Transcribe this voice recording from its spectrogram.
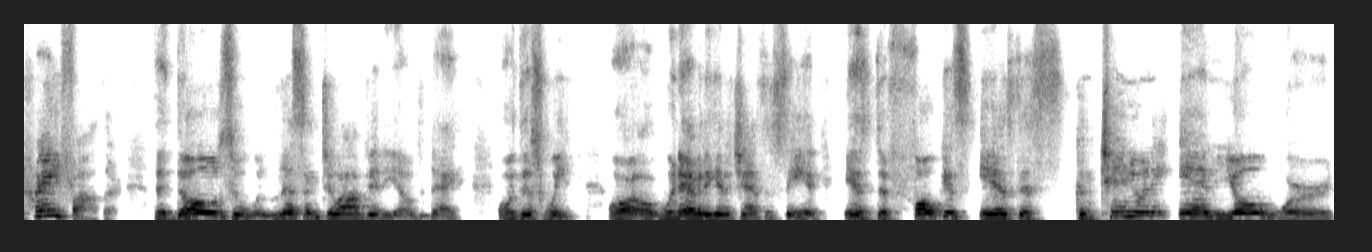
pray, Father, that those who will listen to our video today or this week or, or whenever they get a chance to see it, is the focus is this continually in your word,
